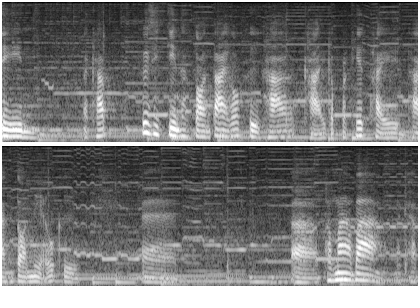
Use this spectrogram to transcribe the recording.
จีนนะครับซึ่งจีนทางตอนใต้ก็คือค้าขายกับประเทศไทยทางตอนเหนือก็คืออ พม่าบ้างนะครับ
